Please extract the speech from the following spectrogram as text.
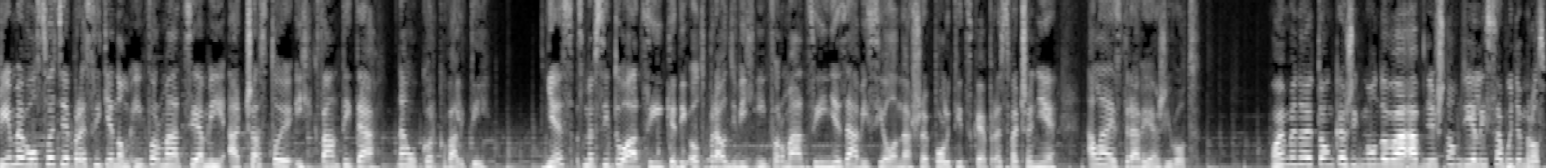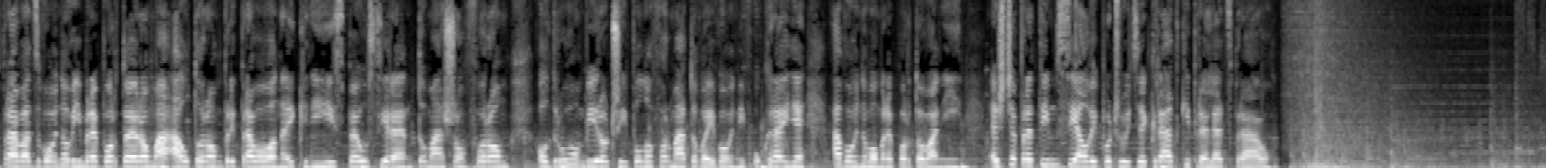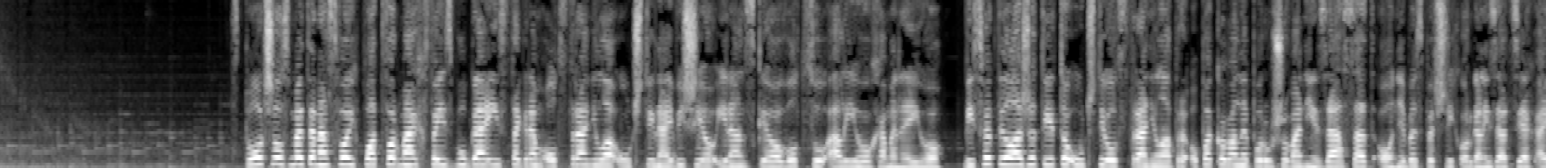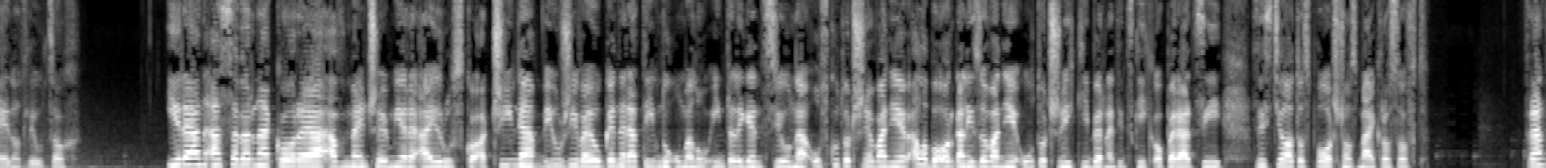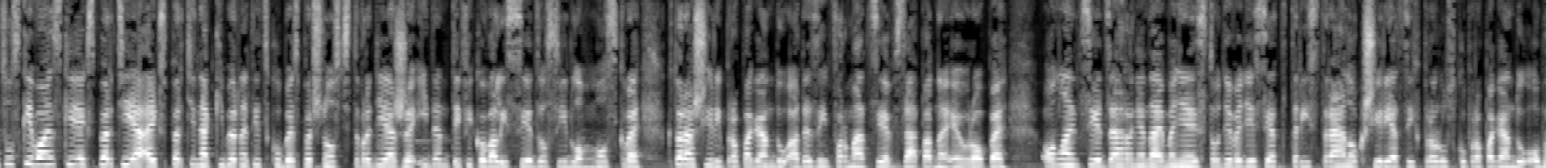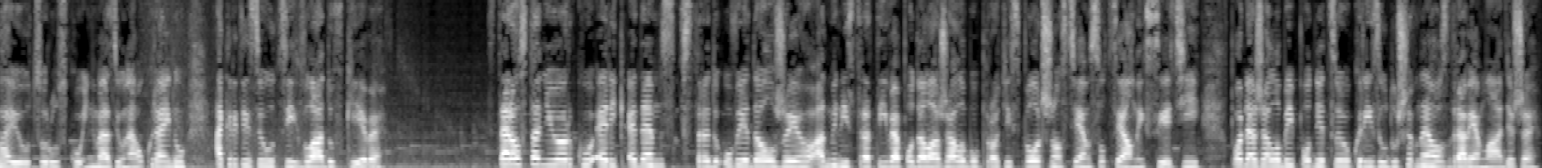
Žijeme vo svete presítenom informáciami a často je ich kvantita na úkor kvality. Dnes sme v situácii, kedy od pravdivých informácií nezávisí len naše politické presvedčenie, ale aj zdravie a život. Moje meno je Tonka Žigmondová a v dnešnom dieli sa budem rozprávať s vojnovým reportérom a autorom pripravovanej knihy Spev Siren Tomášom Forom o druhom výročí plnoformátovej vojny v Ukrajine a vojnovom reportovaní. Ešte predtým si ale vypočujte krátky prehľad správ. Spoločnosť Meta na svojich platformách Facebook a Instagram odstránila účty najvyššieho iránskeho vodcu Aliho Chameneiho. Vysvetlila, že tieto účty odstránila pre opakované porušovanie zásad o nebezpečných organizáciách a jednotlivcoch. Irán a Severná Kórea a v menšej miere aj Rusko a Čína využívajú generatívnu umelú inteligenciu na uskutočňovanie alebo organizovanie útočných kybernetických operácií, zistila to spoločnosť Microsoft. Francúzski vojenskí experti a experti na kybernetickú bezpečnosť tvrdia, že identifikovali sieť so sídlom v Moskve, ktorá šíri propagandu a dezinformácie v západnej Európe. Online sieť zahrania najmenej 193 stránok šíriacich proruskú propagandu obhajujúcu ruskú inváziu na Ukrajinu a kritizujúcich vládu v Kieve. Starosta New Yorku Eric Adams v stredu uviedol, že jeho administratíva podala žalobu proti spoločnostiam sociálnych sietí. Podľa žaloby podnecujú krízu duševného zdravia mládeže.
